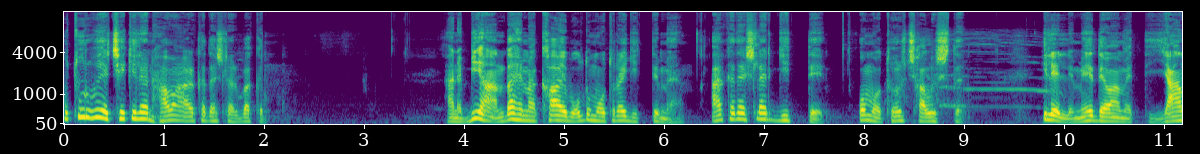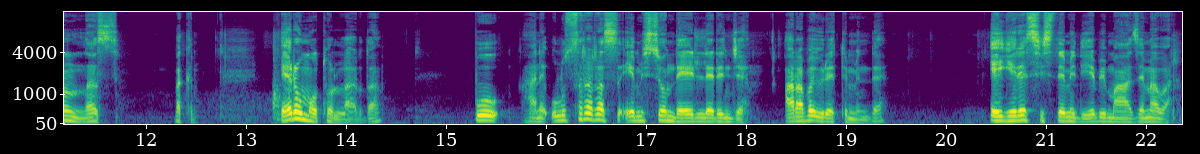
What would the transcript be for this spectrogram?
Bu turboya çekilen hava arkadaşlar bakın. Hani bir anda hemen kayboldu motora gitti mi? Arkadaşlar gitti. O motor çalıştı. İlerlemeye devam etti. Yalnız bakın Aero motorlarda bu hani uluslararası emisyon değerlerince araba üretiminde EGR sistemi diye bir malzeme var.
